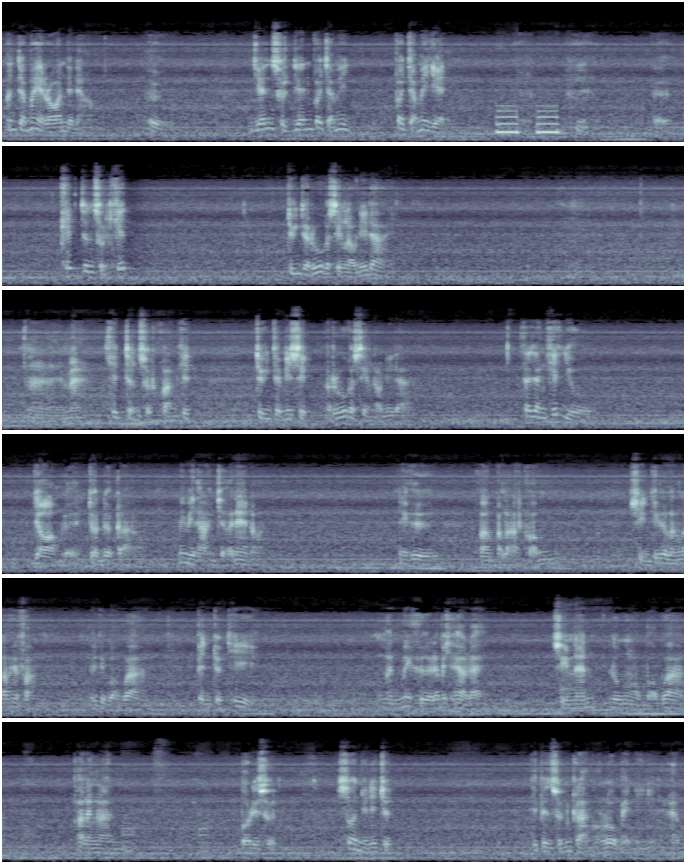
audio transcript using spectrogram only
มันจะไม่ร้อนจะหนาว เออเย็นสุดเย็นก็จะไม่ก็จะไม่เย็นเออคิดจนสุดคิด จึงจะรู้กับสิ่งเหล่านี้ได้อ่าเห็นไหมคิดจนสุดความคิด จึงจะมีสิทธิ์รู้กับสิ่งเหล่านี้ได้ ถ้ายังคิดอยู่ ยอมเลย จนเดือกล่าว ไม่มีทางเจอแน่นอน นี่คือ ความประหลาดของสิ่งที่กำลังเล่าให้ฟังโดยที่บอกว่าเป็นจุดที่มันไม่คือและไม่ใช่อะไร สิ่งนั้นลุงออกบอกว่าพลังงานบริสุทธิ์ซ่อนอยู่ในจุด ที่เป็นศูนย์กลางของโลกใบนี้นะครับ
